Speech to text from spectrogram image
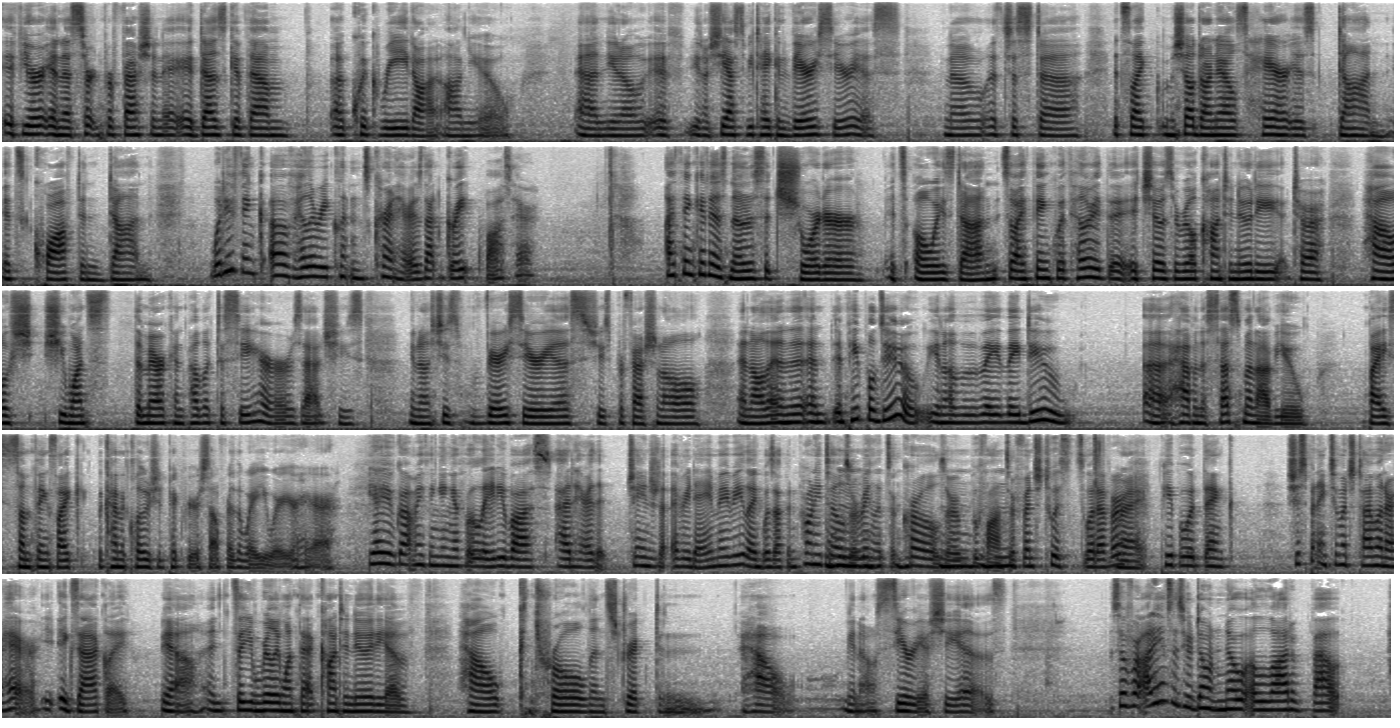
If you're in a certain profession, it, it does give them a quick read on, on you. And, you know, if, you know, she has to be taken very serious. You know, it's just, uh, it's like Michelle Darnell's hair is done. It's coiffed and done. What do you think of Hillary Clinton's current hair? Is that great boss hair? I think it is. Notice it's shorter. It's always done. So I think with Hillary, the, it shows a real continuity to how sh- she wants the American public to see her. Is that she's, you know, she's very serious. She's professional and all that. And and, and people do, you know, they they do uh, have an assessment of you by some things like the kind of clothes you'd pick for yourself or the way you wear your hair. Yeah, you've got me thinking if a lady boss had hair that changed every day, maybe, like was up in ponytails or Mhm, ringlets or curls or mhm, bouffants or mhm. French twists, whatever, Right. people would think she's spending too much time on her hair. Exactly. Yeah. And so you really want that continuity of how controlled and strict and how, you know, serious she is. So, for audiences who don't know a lot about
